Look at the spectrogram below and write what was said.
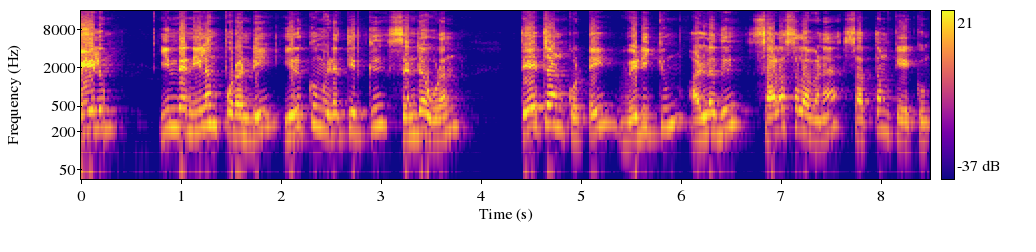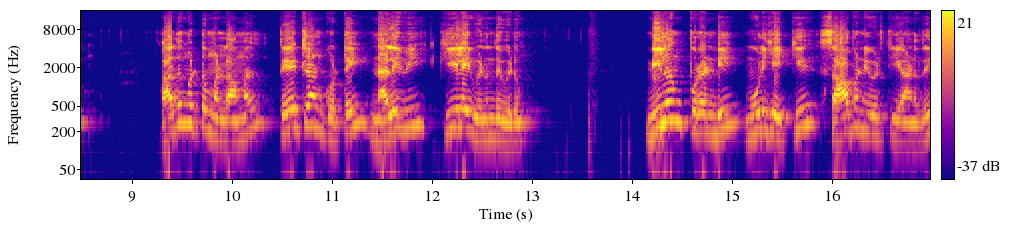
மேலும் இந்த நிலம் புரண்டி இருக்கும் இடத்திற்கு சென்றவுடன் தேற்றான் கொட்டை வெடிக்கும் அல்லது சலசலவென சத்தம் கேட்கும். அது மட்டுமல்லாமல் தேற்றான் கொட்டை நழுவி கீழே விழுந்துவிடும். நிலம் புரண்டி மூலிகைக்கு சாப நிவர்த்தியானது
